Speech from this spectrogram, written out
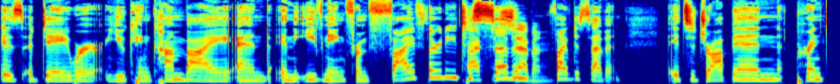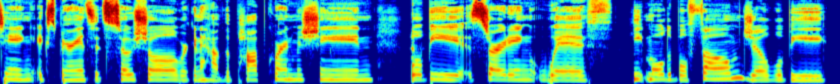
is a day where you can come by and in the evening from 5:30 to Five to 7 seven. 5 to 7. It's a drop-in printing experience. It's social. We're going to have the popcorn machine. We'll be starting with heat moldable foam. Jill will be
